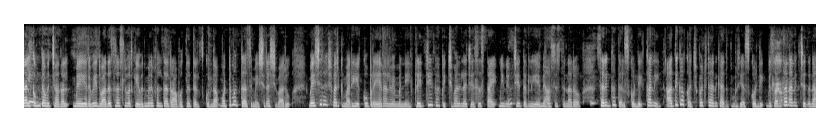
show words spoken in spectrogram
Welcome to our channel May ఇరవై ద్వాదశ రాశుల వారికి ఏ విధమైన ఫలితాలు రాబోతున్నాయో తెలుసుకుందాం. మొట్టమొదటి రాశి మేషరాశి వారు మేషరాశి వారికి మరీ ఎక్కువ ప్రయాణాలు మిమ్మల్ని ఫ్రెడ్జీగా పిచ్చివానిలా చేసేస్తాయి. మీ నుంచి ఇతరులు ఏమి ఆశిస్తున్నారో సరిగ్గా తెలుసుకోండి. కానీ అతిగా ఖర్చు పెట్టడానికి అదుపు చేసుకోండి. మీ సంతానానికి చెందిన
